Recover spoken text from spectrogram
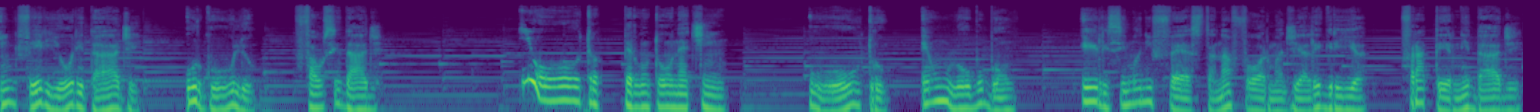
inferioridade, orgulho, falsidade. E o outro? perguntou o netinho. O outro é um lobo bom. Ele se manifesta na forma de alegria, fraternidade,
